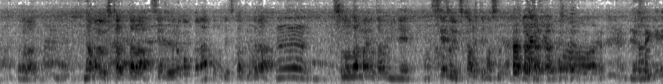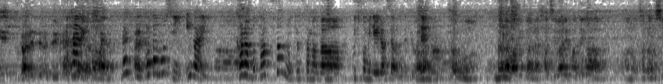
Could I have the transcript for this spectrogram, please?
いだから名前を使ったら先祖喜ぶかなと思って使ってたらうーん。その名前のためにね先祖に使われてます。いや素敵に使われてるという感じはい、がしだます、って片野市以外からもたくさんのお客様が口コミでいらっしゃるんですよね。多分7割から8割までがあの片野市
